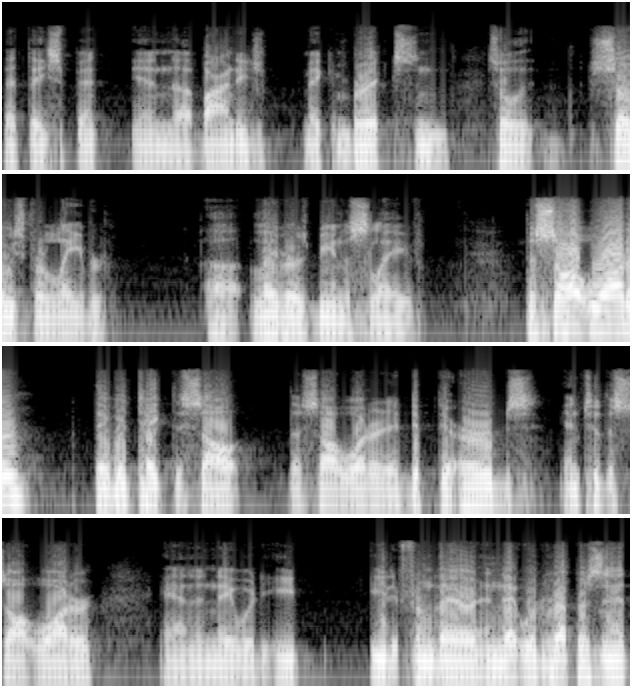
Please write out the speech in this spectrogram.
that they spent in uh, bondage making bricks, and so it shows for labor, uh, labor as being a slave. The salt water, they would take the salt, the salt water, they dip the herbs into the salt water, and then they would eat eat it from there, and that would represent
